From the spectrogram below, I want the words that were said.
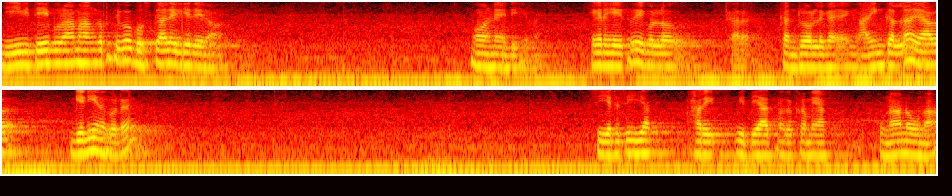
ජීවිතේ පුරාම හංගපු දේව බොස් ගාලා එළියට එනවා. මෝහනේදී එහෙමයි. ඒකට හේතුව ඒගොල්ලෝ අර කන්ට්‍රෝල් එකෙන් අයින් කරලා එයාව ගෙනියනකොට සියයට සීයක් හරි විද්‍යාත්මක ක්‍රමයක් වුණා නොවුණා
